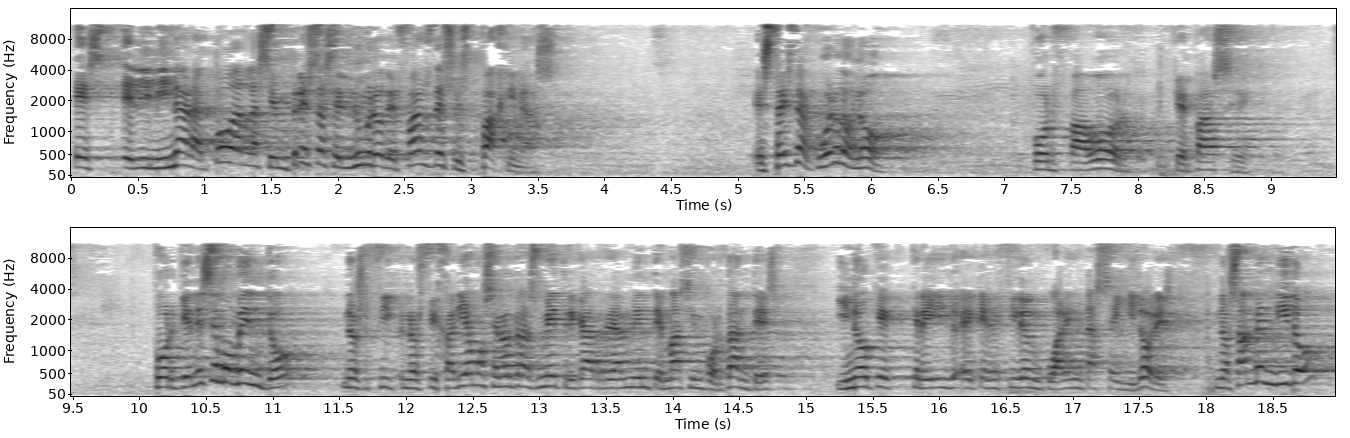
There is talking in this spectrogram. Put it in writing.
es eliminar a todas las empresas el número de fans de sus páginas. ¿Estáis de acuerdo o no? Por favor, que pase. Porque en ese momento nos, fijaríamos en otras métricas realmente más importantes y no que he crecido en 40 seguidores. Nos han vendido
